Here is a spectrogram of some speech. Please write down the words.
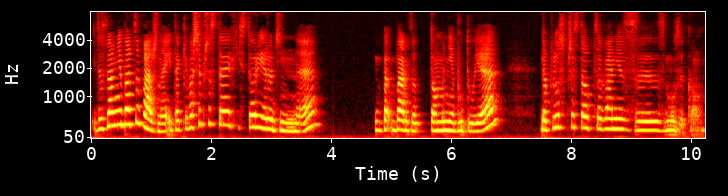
I to jest dla mnie bardzo ważne. I takie właśnie przez te historie rodzinne ba bardzo to mnie buduje. No plus przez to obcowanie z, z muzyką.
